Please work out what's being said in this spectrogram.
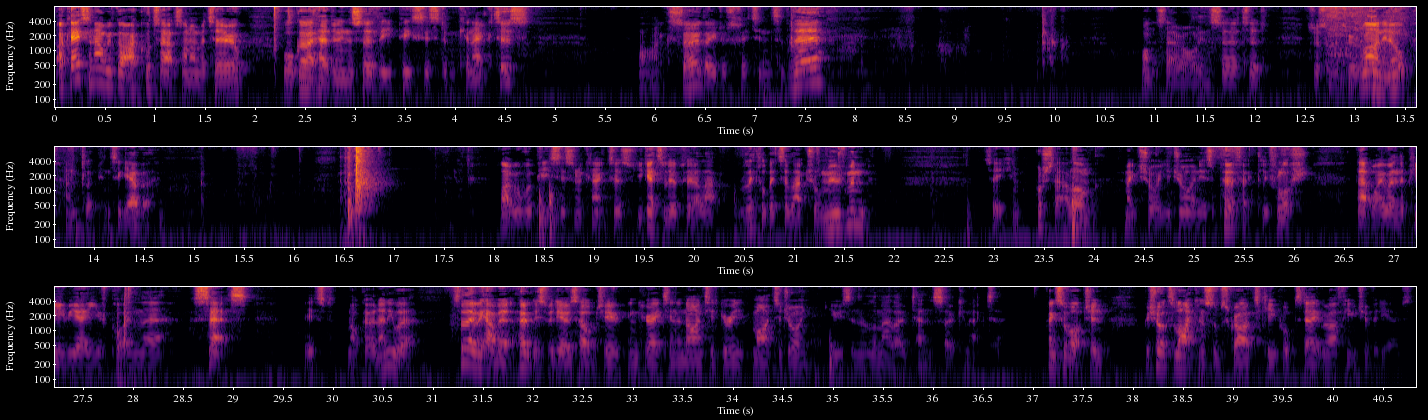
Okay, so now we've got our cutouts on our material, we'll go ahead and insert the P system connectors, like so, they just fit into there. Once they're all inserted, just a matter of lining up and clipping together. Like with the P system connectors, you get a little bit, of little bit of lateral movement, so you can push that along, make sure your join is perfectly flush, that way when the PVA you've put in there sets, it's not going anywhere. So there we have it. Hope this video has helped you in creating a 90 degree mitre joint using the Lamello Tenso connector. Thanks for watching. Be sure to like and subscribe to keep up to date with our future videos.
